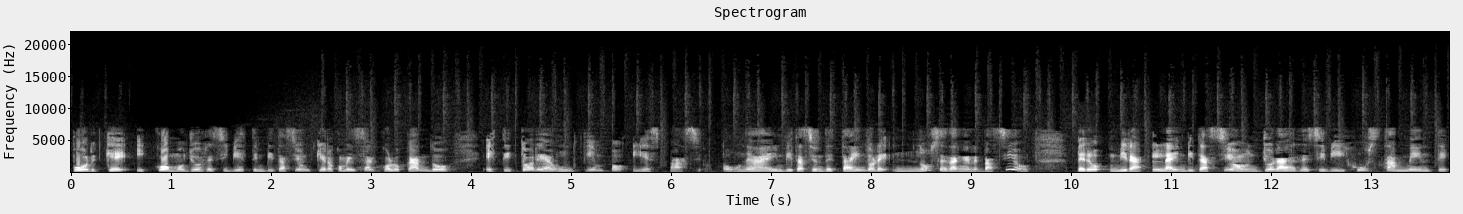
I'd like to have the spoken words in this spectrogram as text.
por qué y cómo yo recibí esta invitación, quiero comenzar colocando esta historia en un tiempo y espacio. Una invitación de esta índole no se dan en el vacío. Pero mira, la invitación yo la recibí justamente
